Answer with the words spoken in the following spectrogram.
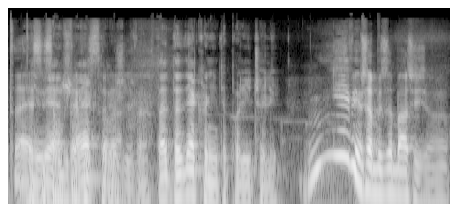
to jest nie wiesz, a jak to możliwe? To, to jak oni to policzyli? Nie wiem, żeby zobaczyć. No.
